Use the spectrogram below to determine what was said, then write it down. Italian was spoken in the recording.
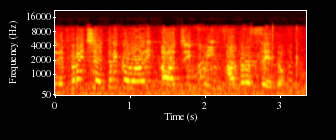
dalle frecce tricolori oggi qui a Grosseto.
